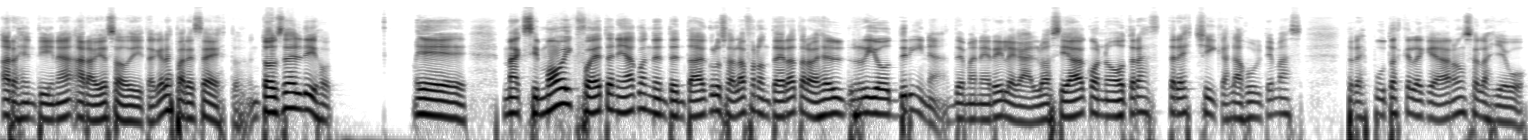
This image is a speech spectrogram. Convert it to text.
Argentina-Arabia Saudita. ¿Qué les parece esto? Entonces él dijo, eh, Maximovic fue detenida cuando intentaba cruzar la frontera a través del río Drina de manera ilegal. Lo hacía con otras tres chicas, las últimas tres putas que le quedaron se las llevó.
